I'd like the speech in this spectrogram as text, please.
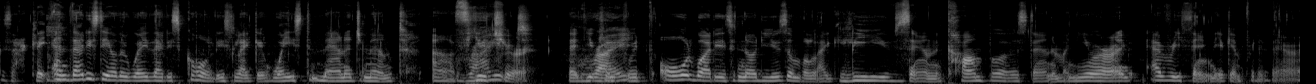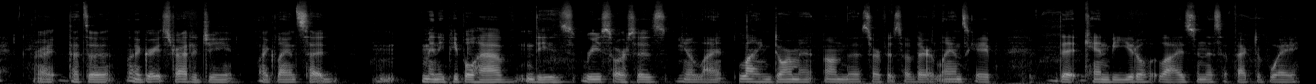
exactly and that is the other way that is called it's like a waste management uh, future Right. that you Right. can put all what is not usable like leaves and compost and manure and everything you can put it there Right. That's a, a great strategy. Like Lance said, many people have these resources, you know, lying, dormant on the surface of their landscape that can be utilized in this effective way.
